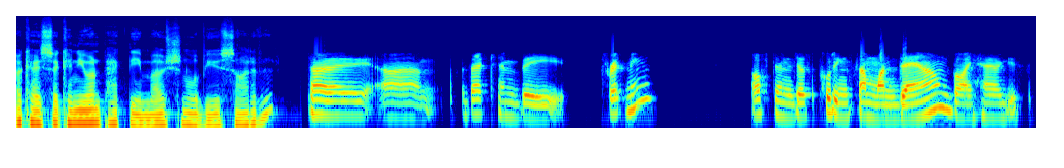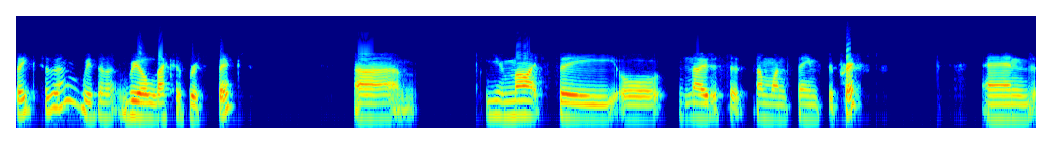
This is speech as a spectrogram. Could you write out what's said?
Okay, so can you unpack the emotional abuse side of it? So um, that can be threatening, often just putting someone down by how you speak to them with a real lack of respect. Um, you might see or notice that someone seems depressed and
